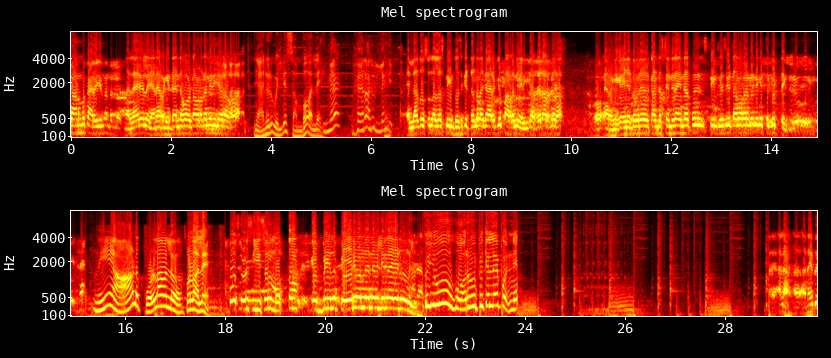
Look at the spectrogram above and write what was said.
കാണുമ്പോ കരയുന്നുണ്ടല്ലോ. നല്ല കാര്യമല്ലേ ഞാൻ ഇറങ്ങിയിട്ട് എന്റെ ഫോട്ടോ അവിടെ തന്നെ ഇരിക്കാനോ ഞാനൊരു വലിയ സംഭവം അല്ലേ എല്ലാ ദിവസവും നല്ല സ്ക്രീൻസ് കിട്ടുന്ന ആരൊക്കെ പറഞ്ഞു എനിക്ക് കറക്റ്റ് അറിഞ്ഞൂടാ. അപ്പൊ ഇറങ്ങി കഴിഞ്ഞിട്ട് ഒരു കണ്ടസ്റ്റന്റിന് അതിന്റെ അകത്ത് സ്ക്രീൻ സ്പേസ് കിട്ടാന്ന് പറയുന്നുണ്ടെങ്കിൽ ഇറ്റ്സ് ഗുഡ് തിങ് നീ ആൾ കൊള്ളാമല്ലോ. കൊള്ളാം അല്ലേ ഒരു സീസൺ മൊത്തം ഗബ്രി എന്ന് പേര് വന്ന തന്നെ വലിയൊരു കാര്യമായിട്ട് തോന്നില്ല. അയ്യോ ഓർമ്മിപ്പിക്കല്ലേ പൊന്നെ? അല്ല അതായത്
